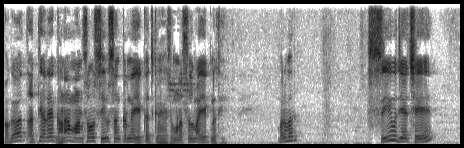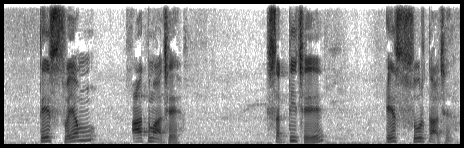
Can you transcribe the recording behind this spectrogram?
ભગત અત્યારે ઘણા માણસો શિવશંકરને એક જ કહે છે પણ અસલમાં એક નથી. બરાબર? શિવ જે છે તે સ્વયં આત્મા છે. શક્તિ છે એ સુરતા છે.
